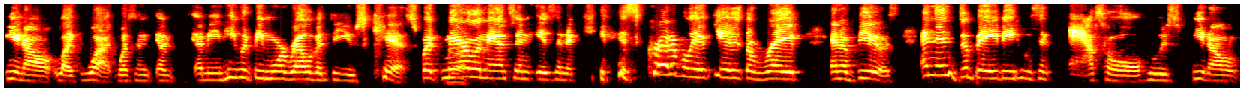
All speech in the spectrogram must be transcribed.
you know, like what wasn't? I mean, he would be more relevant to use Kiss, but Marilyn right. Manson is an is credibly accused of rape and abuse, and then the baby, who's an asshole, who's you know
